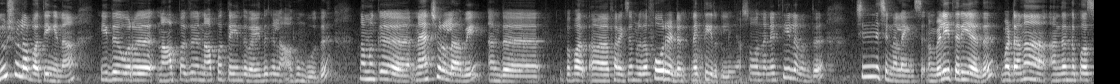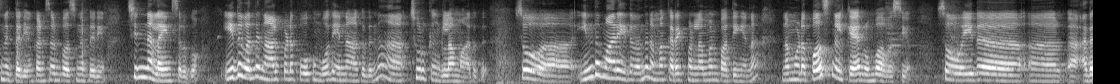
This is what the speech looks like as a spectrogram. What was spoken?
யூஸ்வலாக பார்த்தீங்கன்னா இது ஒரு நாற்பது நாற்பத்தைந்து வயதுகள் ஆகும்போது நமக்கு நேச்சுரலாகவே அந்த இப்போ ஃபார் எக்ஸாம்பிள் இந்த ஃபோர் ஹெட் நெத்தி இருக்கு இல்லையா? ஸோ அந்த நெத்தியில் வந்து சின்ன சின்ன லைன்ஸ் நம்ம வெளியே தெரியாது பட் ஆனால் அந்தந்த பர்சனுக்கு தெரியும் கன்சர்ன் பர்சனுக்கு தெரியும். சின்ன லைன்ஸ் இருக்கும். இது வந்து நாள்பட போகும்போது என்ன ஆகுதுன்னா சுருக்கங்களாக மாறுது. ஸோ இந்த மாதிரி இதை வந்து நம்ம கரெக்ட் பண்ணலாமான்னு பார்த்தீங்கன்னா நம்மளோட பர்சனல் கேர் ரொம்ப அவசியம். ஸோ இதை அதை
